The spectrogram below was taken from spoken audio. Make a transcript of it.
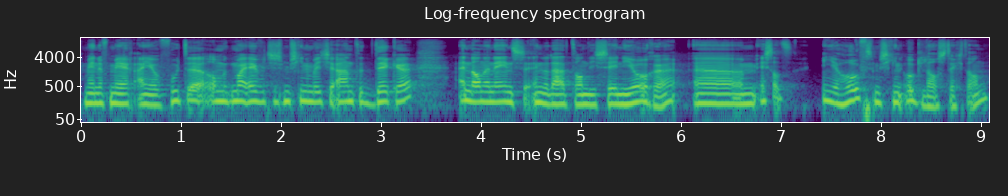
min of meer aan jouw voeten, om het maar eventjes misschien een beetje aan te dikken. En dan ineens inderdaad dan die senioren. Ehm, is dat in je hoofd misschien ook lastig dan?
